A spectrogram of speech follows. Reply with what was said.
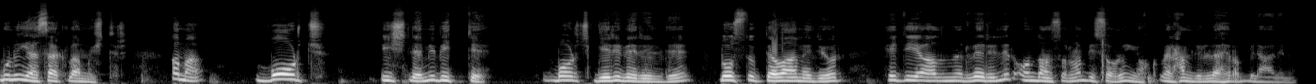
bunu yasaklamıştır. Ama borç işlemi bitti borç geri verildi, dostluk devam ediyor, hediye alınır verilir ondan sonra bir sorun yok. Velhamdülillahi Rabbil Alemin.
